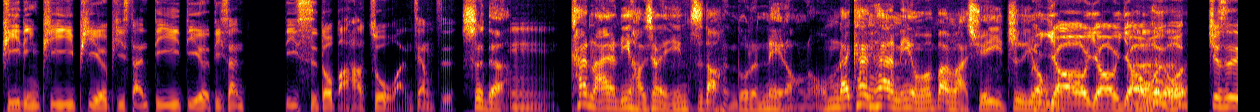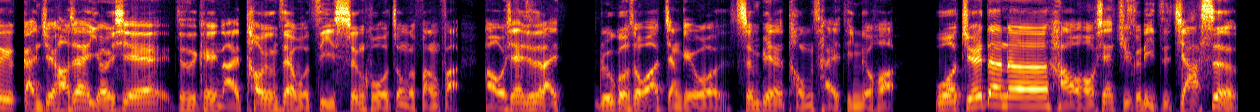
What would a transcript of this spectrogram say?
P 零、P 一、P 二、P 三、第一、第二、第三。第四都把它做完，这样子是的，嗯，看来你好像已经知道很多的内容了。我们来看看你有没有办法学以致用。有有有，我我 就是感觉好像有一些就是可以拿来套用在我自己生活中的方法。好，我现在就是来，如果说我要讲给我身边的同才听的话，我觉得呢，好，我现在举个例子，假设，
